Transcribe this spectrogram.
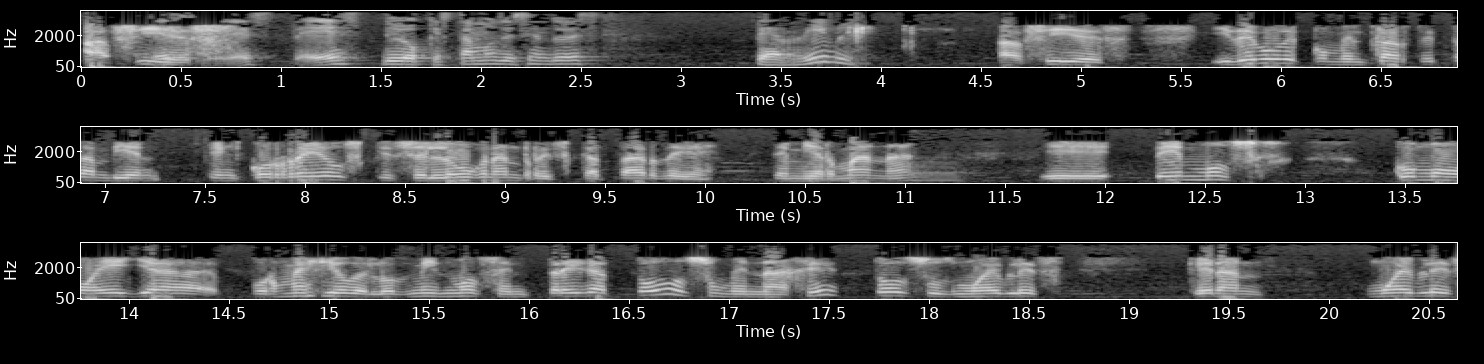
Así es, es. Lo que estamos diciendo es terrible. Así es. Y debo de comentarte también que en correos que se logran rescatar de, de mi hermana, eh, vemos cómo ella, por medio de los mismos, entrega todo su homenaje, todos sus muebles, que eran muebles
